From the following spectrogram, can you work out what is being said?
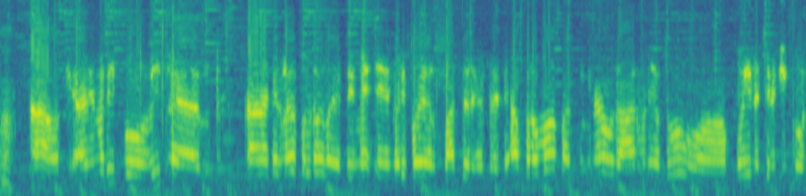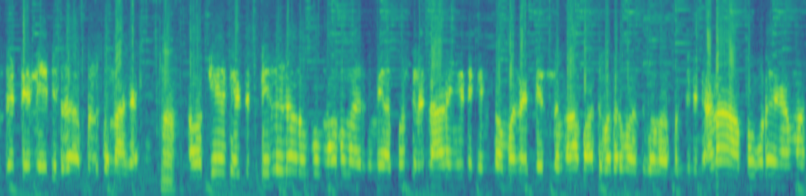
ஆ. ஆ ஓகே அதே மாதிரி இப்போ வீட்டுல நான் ரெகுலரா சொல்றது எப்பயுமே. இது மாதிரி போய் பாத்துருக்கேன்னு சொல்லிட்டு. அப்புறமா பாத்தீங்கன்னா ஒரு ஆறு மணி அப்போ போயில திருப்பி கொண்டு டென் ஏற்றிடுதா அப்படின்னு சொன்னாங்க. ஓகே சரி டென்னுனா ரொம்ப மோசமா இருக்குமே அப்படின்னு சொல்லிட்டு நானும் வீட்டுக்கு இன்ஃபார்ம் பண்ணேன். டென்னுமா பார்த்து பத்திரமா இருந்துக்கோங்க அப்படின்னு சொல்லிட்டு. ஆனா அப்ப கூட எங்க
